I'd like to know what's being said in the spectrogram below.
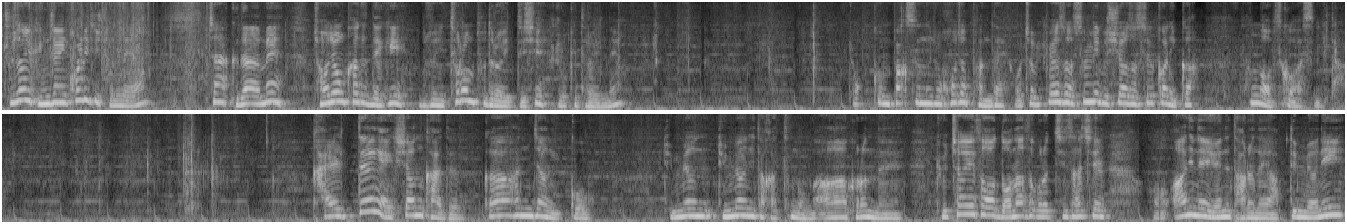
주사위 굉장히 퀄리티 좋네요. 자, 그 다음에 전용 카드 덱이 무슨 이 트럼프 들어있듯이 이렇게 들어있네요. 조금 박스는 좀 허접한데, 어차피 빼서 슬리브 씌워서 쓸 거니까 상관없을 것 같습니다. 갈등 액션 카드가 한 장 있고 뒷면 뒷면이 다 같은 건가? 아 그렇네. 교차해서 넣어놔서 그렇지 사실 어, 아니네 얘는 다르네. 앞뒷면이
